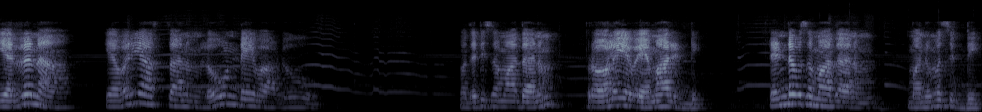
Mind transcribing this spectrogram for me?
ఎర్రన ఎవరి ఆస్థానంలో ఉండేవాడు? మొదటి సమాధానం ప్రోలయ వేమారెడ్డి. రెండవ సమాధానం మనుమసిద్ధి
